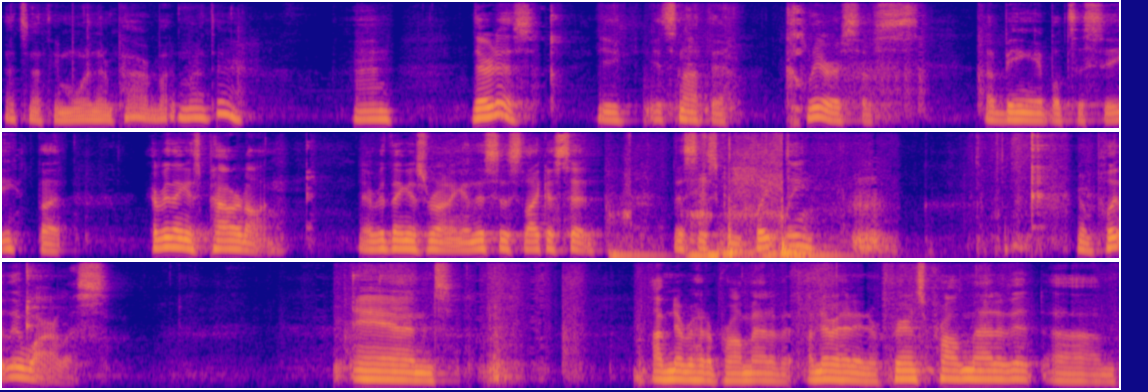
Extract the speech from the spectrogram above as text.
That's nothing more than a power button right there. And there it is. You, it's not the clearest of, of being able to see, but everything is powered on. Everything is running. And this is, like I said, this is completely, completely wireless. And I've never had a problem out of it. I've never had an interference problem out of it. Um,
